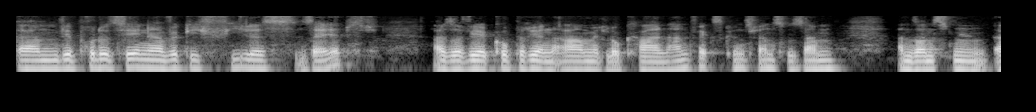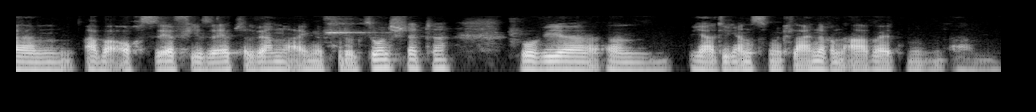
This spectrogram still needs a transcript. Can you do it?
ähm, wir produzieren ja wirklich vieles selbst. Also wir kooperieren A mit lokalen Handwerkskünstlern zusammen, ansonsten ähm, aber auch sehr viel selbst. Also wir haben eine eigene Produktionsstätte wo wir ähm, ja die ganzen kleineren Arbeiten ähm,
